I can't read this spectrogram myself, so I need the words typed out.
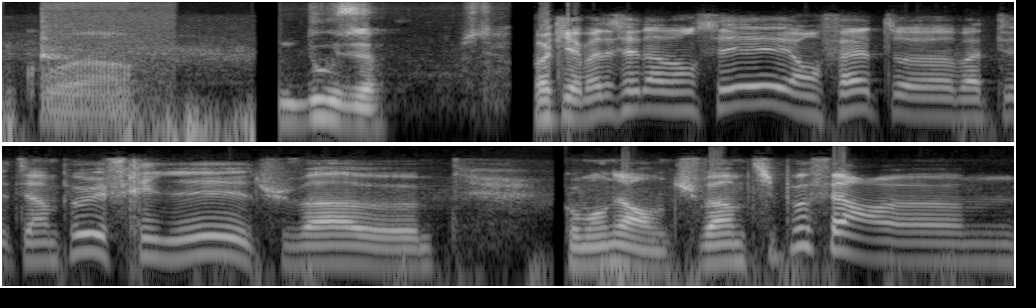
du coup... euh, 12. Ok, bah t'essaies d'avancer, et en fait, euh, bah, t'es t'es un peu effrayé, et tu vas, euh, comment dire, tu vas un petit peu faire, euh,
